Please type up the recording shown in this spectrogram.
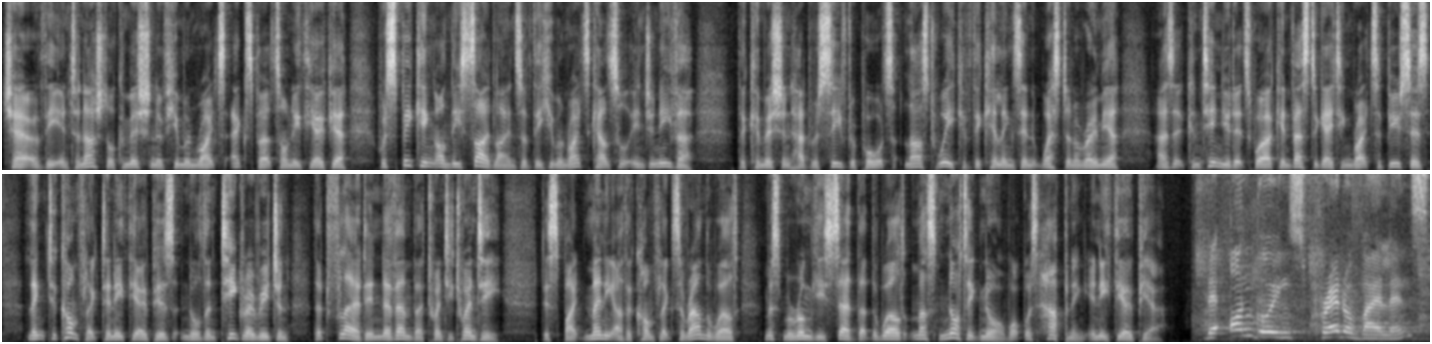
chair of the International Commission of Human Rights Experts on Ethiopia, was speaking on the sidelines of the Human Rights Council in Geneva. The Commission had received reports last week of the killings in Western Oromia as it continued its work investigating rights abuses linked to conflict in Ethiopia's northern Tigray region that flared in November 2020. Despite many other conflicts around the world, Ms. Murungi said that the world must not ignore what was happening in Ethiopia. The ongoing spread of violence,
